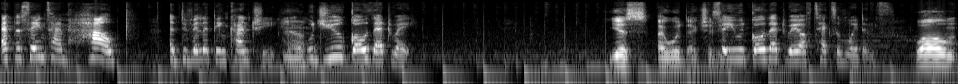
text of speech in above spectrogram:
at the same time, help a developing country, Yeah. would you go that way? Yes i would actually So you would go that way of tax avoidance? Well,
